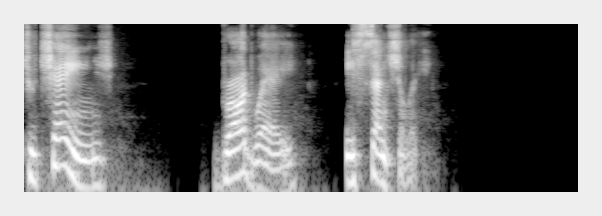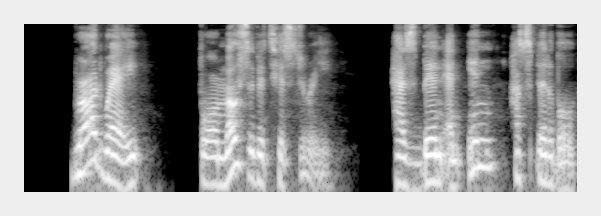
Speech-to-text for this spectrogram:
to change Broadway essentially. Broadway, for most of its history, has been an inhospitable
